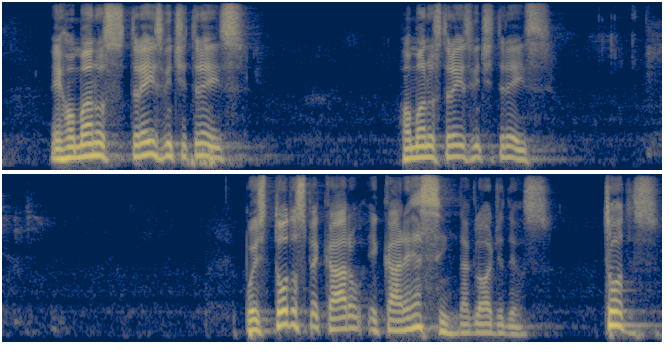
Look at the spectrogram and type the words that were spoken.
Em Romanos 3, 23, Romanos 3, 23. Pois todos pecaram e carecem da glória de Deus. Todos.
